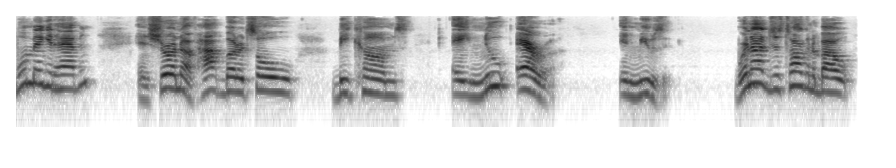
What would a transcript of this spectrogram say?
We'll make it happen. And sure enough, Hot Buttered Soul becomes a new era in music. We're not just talking about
